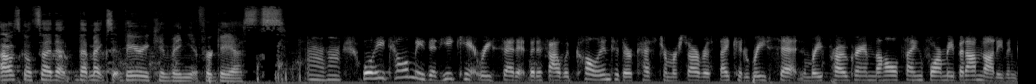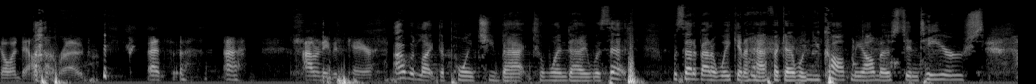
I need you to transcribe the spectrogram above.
I was going to say that that makes it very convenient for guests. hmm Well, he told me that he can't reset it, but if I would call into their customer service, they could reset and reprogram the whole thing for me. But I'm not even going down that road. That's, uh, I don't even care. I would like to point you back to one day. Was that was that about a week and a half ago when you called me almost in tears?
